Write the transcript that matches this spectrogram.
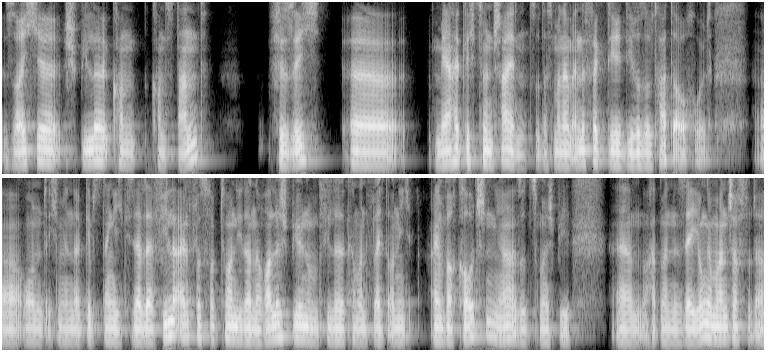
solche Spiele kon konstant für sich äh, mehrheitlich zu entscheiden, so dass man im Endeffekt die, die Resultate auch holt. Äh, und ich meine, da gibt es, denke ich, sehr, sehr viele Einflussfaktoren, die da eine Rolle spielen. Und viele kann man vielleicht auch nicht einfach coachen. Ja, also zum Beispiel ähm, hat man eine sehr junge Mannschaft oder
